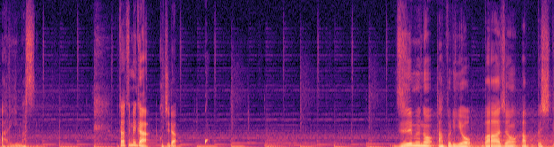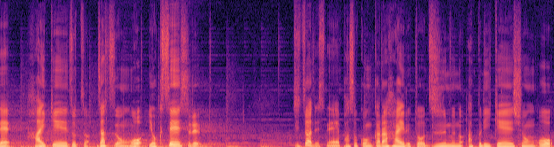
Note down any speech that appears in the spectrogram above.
あります。2つ目がこちら。Zoom のアプリをバージョンアップして背景雑音を抑制する。実はですね、パソコンから入ると Zoom のアプリケーションを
